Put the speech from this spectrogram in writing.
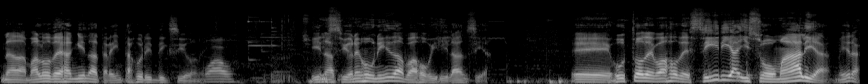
Nada más los dejan ir a 30 jurisdicciones. wow. Y Naciones Unidas bajo vigilancia. Eh, justo debajo de Siria y Somalia. Mira.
